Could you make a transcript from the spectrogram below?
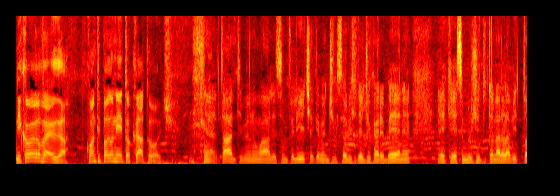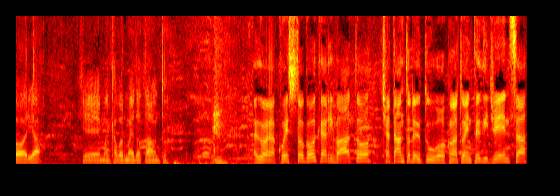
Nicola Rovella, quanti palloni hai toccato oggi? Eh, tanti, meno male, sono felice che siamo riusciti a giocare bene e che siamo riusciti a tornare alla vittoria, che mancava ormai da tanto. Allora, questo gol che è arrivato c'è tanto del tuo, con la tua intelligenza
